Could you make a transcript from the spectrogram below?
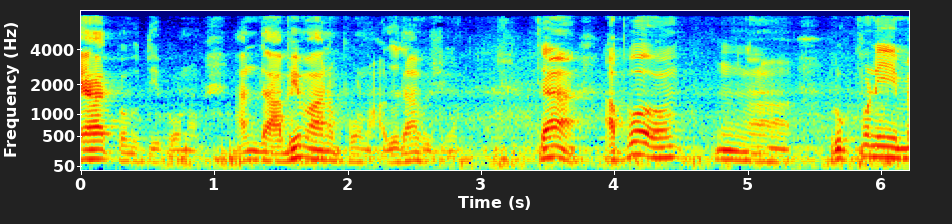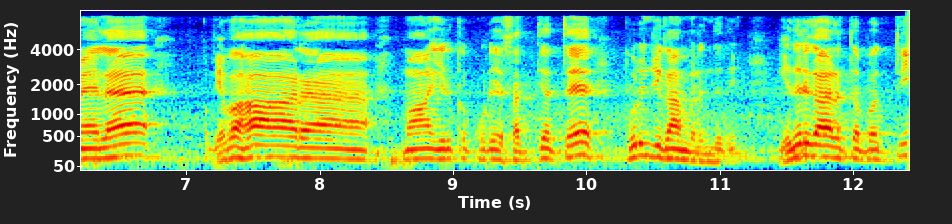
கேகாத்ம புத்தி போகணும். அந்த அபிமானம் போகணும். அதுதான் விஷயம். அப்போது ருக்மிணி மேலே விவகாரமாக இருக்கக்கூடிய சத்தியத்தை புரிஞ்சுக்காமல் இருந்தது. எதிர்காலத்தை பற்றி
